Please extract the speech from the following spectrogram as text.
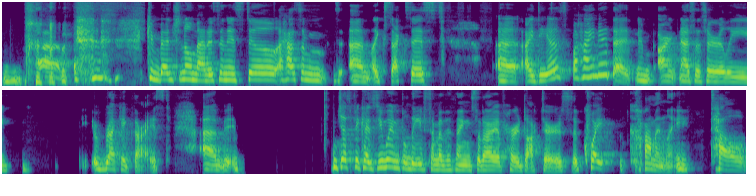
um, conventional medicine is still has some um, like sexist uh, ideas behind it that aren't necessarily recognized. Um, just because you wouldn't believe some of the things that I have heard doctors quite commonly tell.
